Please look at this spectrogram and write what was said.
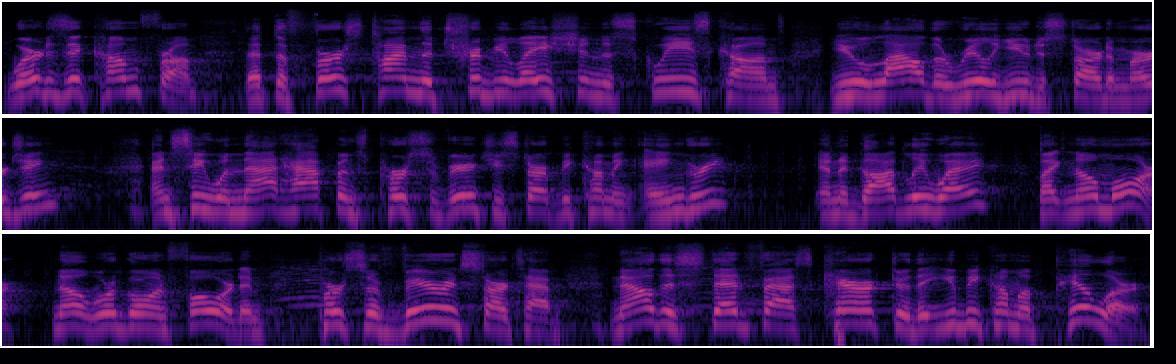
Where does it come from? That the first time the tribulation, the squeeze comes, you allow the real you to start emerging. And see, when that happens, perseverance, you start becoming angry in a godly way. Like, no more. No, we're going forward. And perseverance starts happening. Now, this steadfast character that you become a pillar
